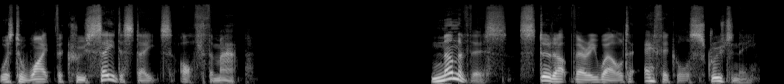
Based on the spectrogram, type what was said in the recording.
was to wipe the Crusader states off the map. None of this stood up very well to ethical scrutiny.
